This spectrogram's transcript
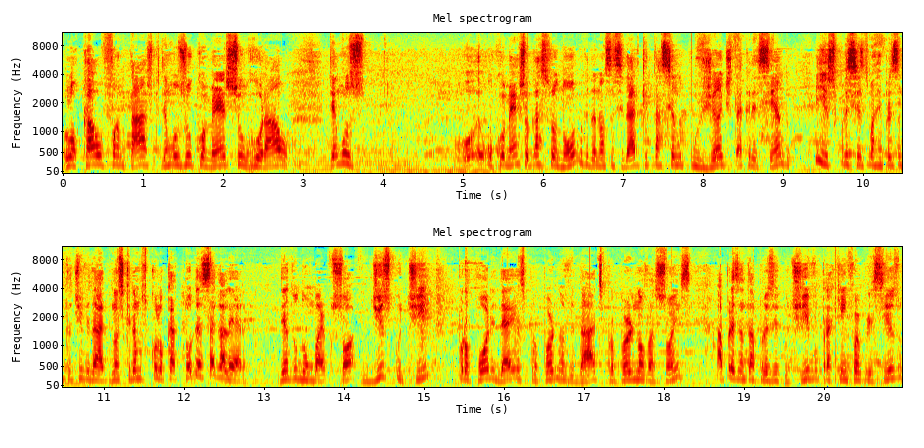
local fantástico, temos o comércio rural, temos o, o comércio gastronômico da nossa cidade que está sendo pujante, está crescendo, e isso precisa de uma representatividade. Nós queremos colocar toda essa galera dentro de um barco só, discutir, propor ideias, propor novidades, propor inovações, apresentar para o executivo, para quem for preciso,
